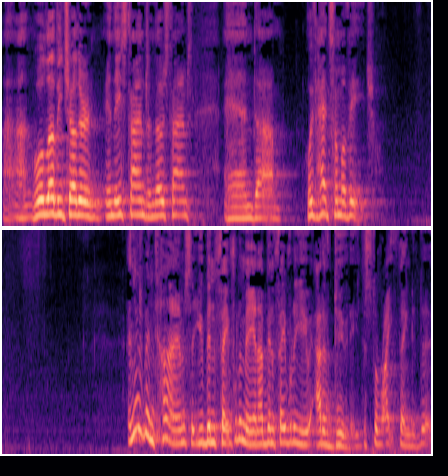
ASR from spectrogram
uh, we'll love each other in these times and those times. And um, we've had some of each. And there's been times that you've been faithful to me and I've been faithful to you out of duty. This is the right thing to do.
